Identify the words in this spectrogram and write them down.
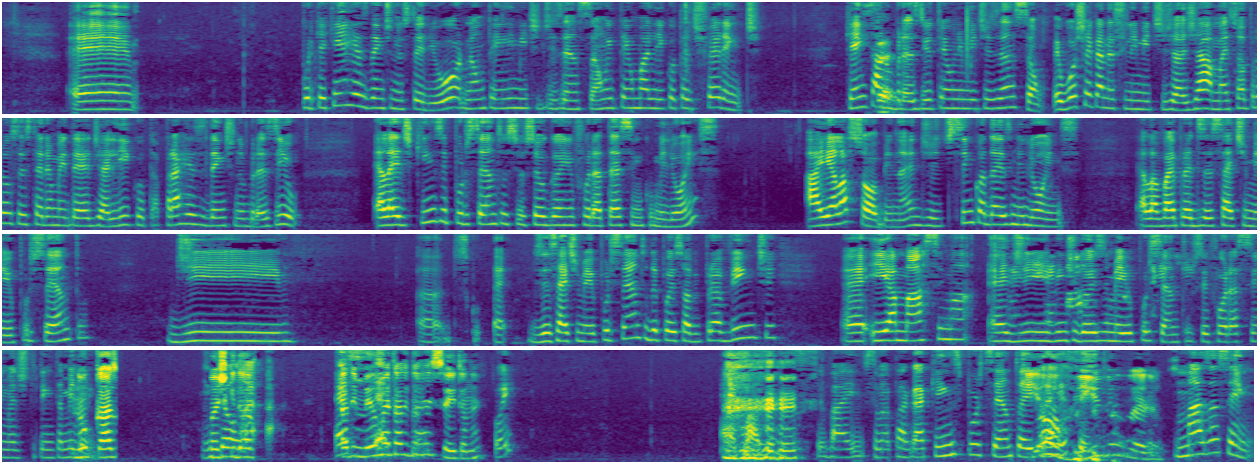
É, porque quem é residente no exterior não tem limite de isenção e tem uma alíquota diferente. Quem está no. Brasil tem um limite de isenção. Eu vou chegar nesse limite já já, mas só para vocês terem uma ideia de alíquota para residente no Brasil, ela é de 15% se o seu ganho for até 5 milhões. Aí ela sobe, né? De 5 a 10 milhões, ela vai para 17,5%. De desculpa, é, 17,5%, depois sobe para 20%, é, e a máxima é de 22,5%, se for acima de 30 milhões. No caso, acho que dá é, metade meu, é- metade da receita, né? Oi? É quase. você, vai, você vai pagar 15% aí Que receita. horrível, velho. Mas assim,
